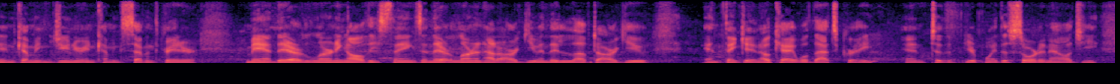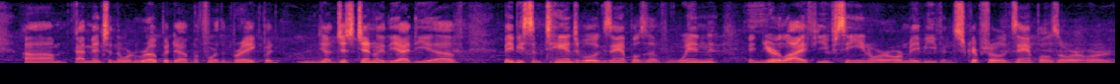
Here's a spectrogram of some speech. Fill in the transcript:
incoming junior, incoming seventh grader, man, they are learning all these things and they are learning how to argue and they love to argue and thinking, okay, well, that's great. And to the, your point, the sword analogy, um, I mentioned the word rope a dope before the break, but you know, just generally the idea of maybe some tangible examples of when in your life you've seen, or, or maybe even scriptural examples or, or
